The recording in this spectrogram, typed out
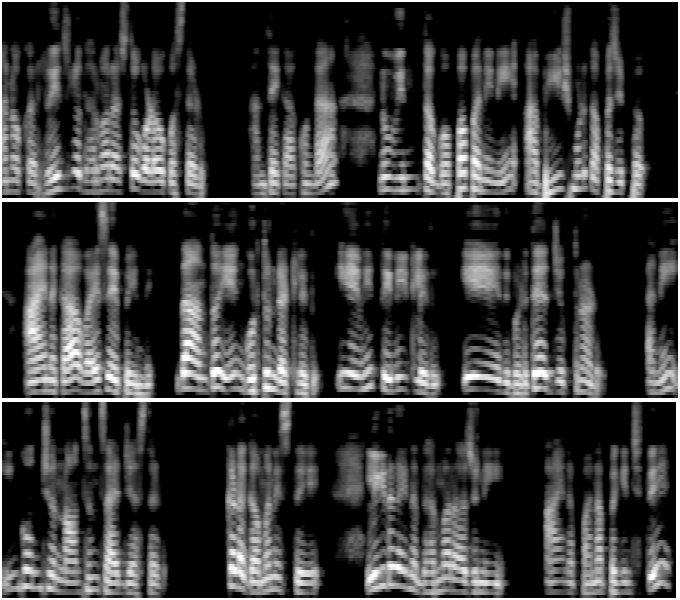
అని ఒక రేంజ్లో ధర్మరాజుతో గొడవకొస్తాడు. అంతేకాకుండా నువ్వు ఇంత గొప్ప పనిని ఆ భీష్ముడికి అప్పచెప్పావు ఆయనక వయసు అయిపోయింది దాంతో ఏం గుర్తుండట్లేదు. ఏమీ తెలియట్లేదు. ఏది పడితే అది చెప్తున్నాడు అని ఇంకొంచెం నాన్సెన్స్ యాడ్ చేస్తాడు. ఇక్కడ గమనిస్తే లీడర్ అయిన ధర్మరాజుని ఆయన పని అప్పగించితే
